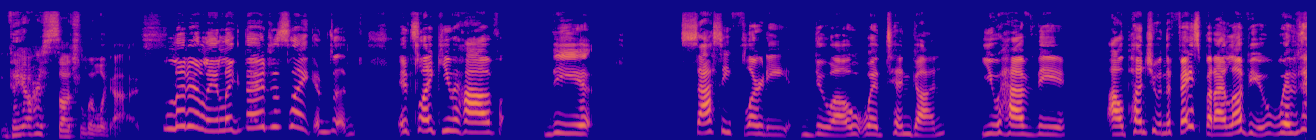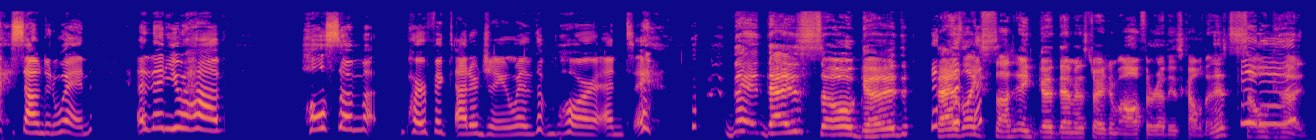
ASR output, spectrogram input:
They are such little guys. Literally, like they're just like it's like you have the sassy flirty duo with Tin Gun. You have the I'll punch you in the face, but I love you with Sound and Win. And then you have wholesome, perfect energy with Por and. That, that is so good. That is like such a good demonstration of all three of these couples, and it's so good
